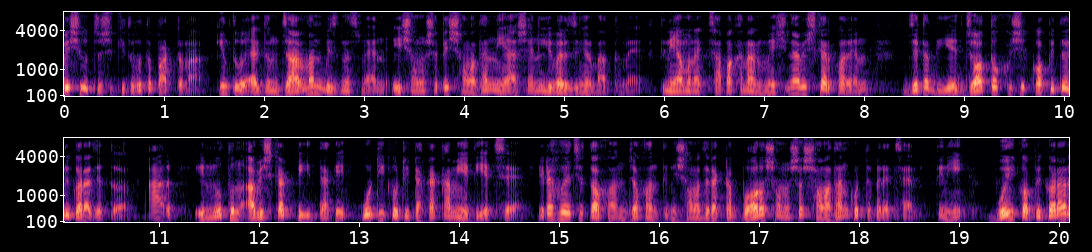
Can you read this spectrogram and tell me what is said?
বেশি উচ্চশিক্ষিত হতে পারত না। কিন্তু একজন জার্মান বিজনেসম্যান এই সমস্যাটির সমাধান নিয়ে আসেন লিভারেজিং এর মাধ্যমে। তিনি এমন এক ছাপাখানার মেশিন আবিষ্কার করেন যেটা দিয়ে যত খুশি কপি তৈরি করা যেত। আর এই নতুন আবিষ্কারটি তাকে কোটি কোটি টাকা কামিয়ে দিয়েছে। এটা হয়েছে তখন, যখন তিনি সমাজের একটা বড় সমস্যার সমাধান করতে পেরেছেন। তিনি বই কপি করার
